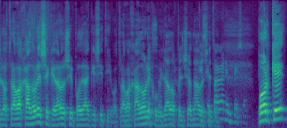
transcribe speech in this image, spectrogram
los trabajadores se quedaron sin poder adquisitivo, trabajadores, jubilados, pensionados, etc. Porque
